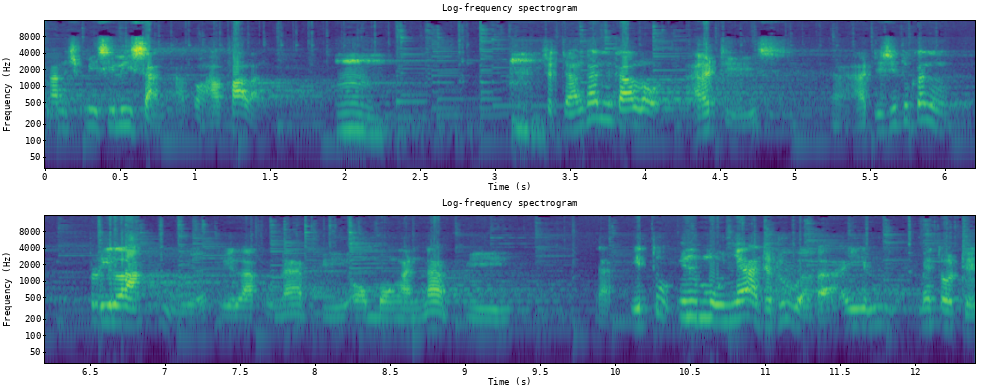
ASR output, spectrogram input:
transmisi lisan atau hafalan. Hmm. Sedangkan kalau hadis, nah hadis itu kan perilaku ya, perilaku Nabi, omongan Nabi. Nah, itu ilmunya ada dua, ilmu metode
